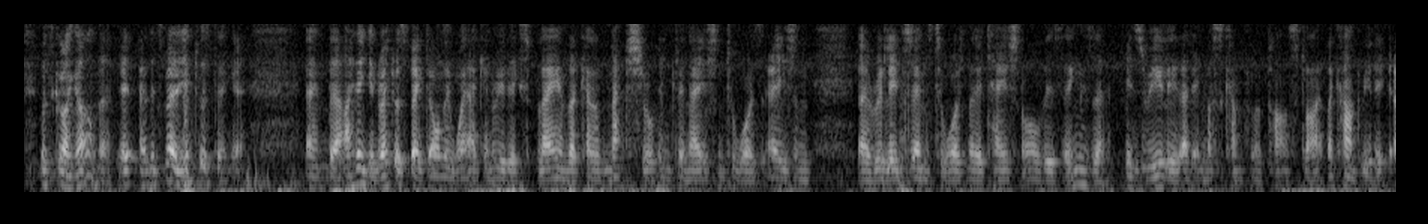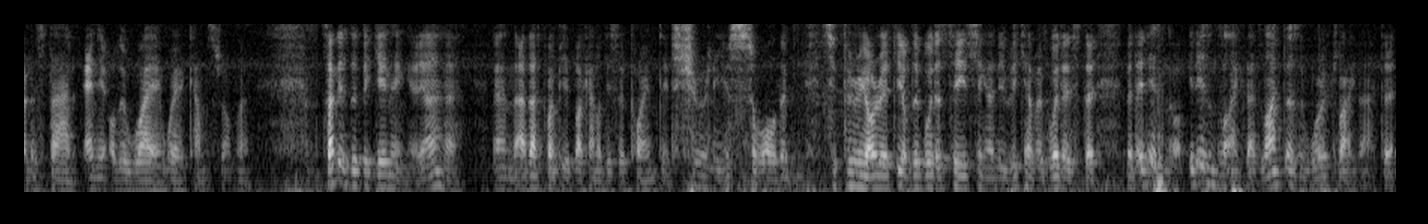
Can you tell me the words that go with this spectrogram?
what's going on there? and it's very interesting. Yeah? And uh, I think in retrospect, the only way I can really explain that kind of natural inclination towards Asian uh, religions, towards meditation, all these things, uh, is really that it must come from a past life. I can't really understand any other way where it comes from. So that is the beginning, yeah? And at that point, people are kind of disappointed. Surely you saw the superiority of the Buddha's teaching and you became a Buddhist. But it isn't, it isn't like that. Life doesn't work like that.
